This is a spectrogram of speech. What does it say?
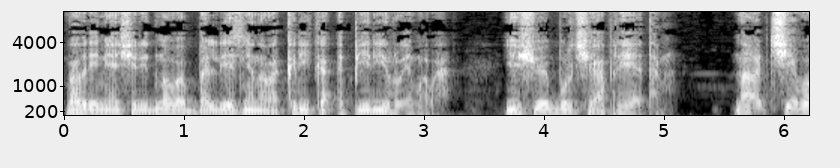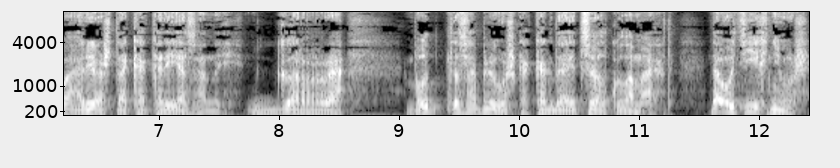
во время очередного болезненного крика оперируемого. Еще и бурча при этом. «Ну чего орешь-то, как резанный? Гора! Будто соплюшка, когда и целку ломают. Да утихни уж,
